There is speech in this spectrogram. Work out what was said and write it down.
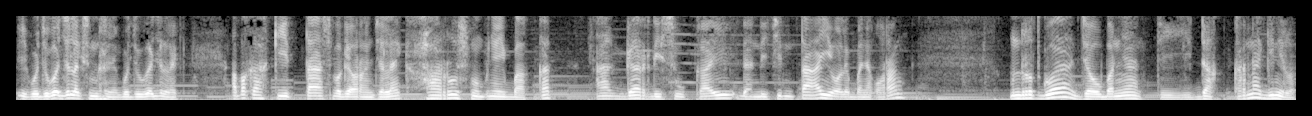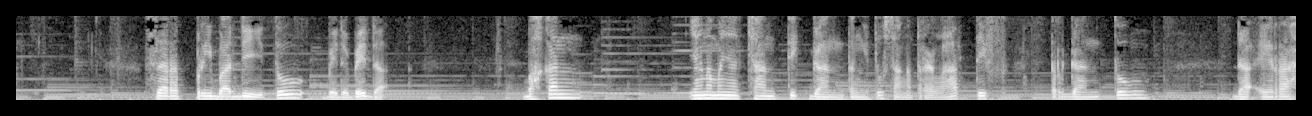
Gue juga jelek sebenarnya. Gue juga jelek Apakah kita sebagai orang jelek harus mempunyai bakat agar disukai dan dicintai oleh banyak orang? Menurut gue jawabannya tidak Karena gini loh Selera pribadi itu beda-beda Bahkan yang namanya cantik ganteng itu sangat relatif Tergantung daerah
